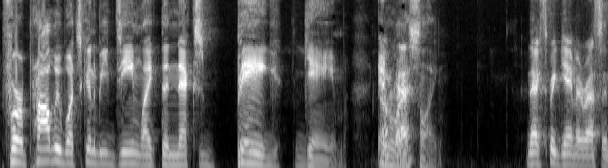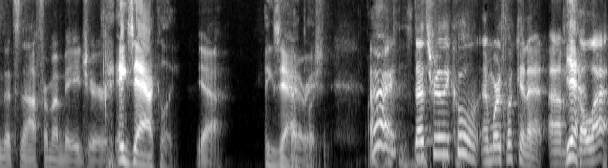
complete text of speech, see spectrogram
for probably what's going to be deemed like the next big game in Okay. wrestling. Next big game in wrestling that's not from a major. Exactly. Yeah. Exactly. Federation. All right, that's really cool and worth looking at. Um, Yeah. The la-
